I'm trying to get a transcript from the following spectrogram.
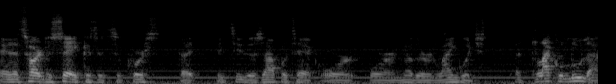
and it's hard to say because it's of course that it's either Zapotec or or another language. Uh, Tlacolula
